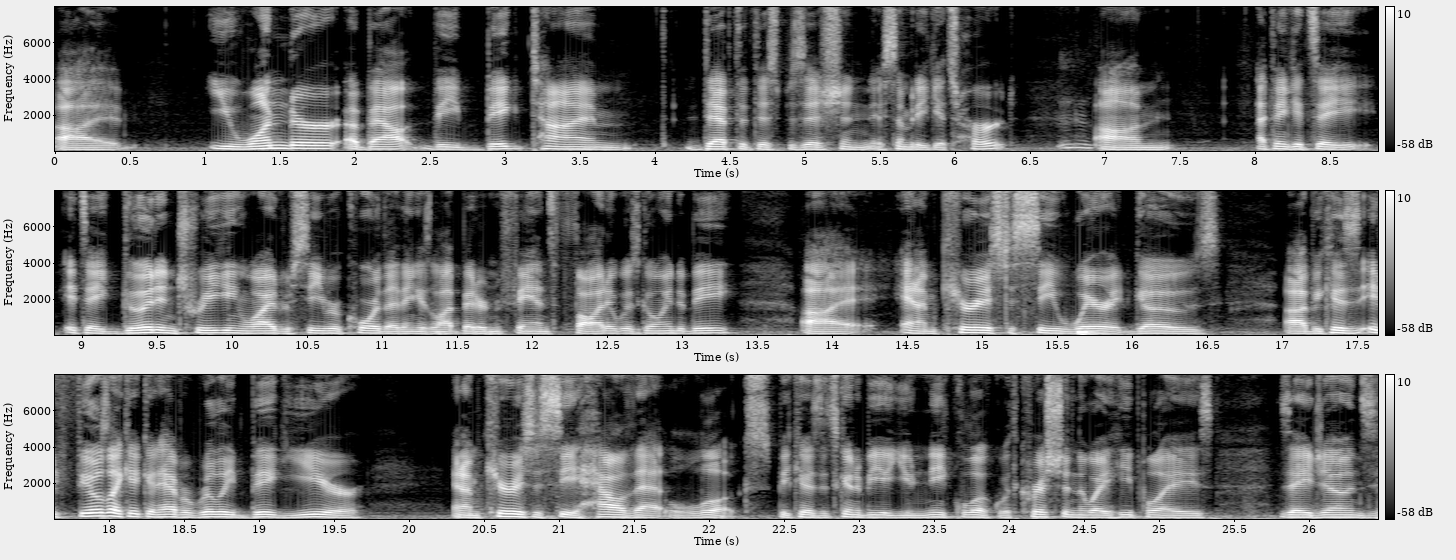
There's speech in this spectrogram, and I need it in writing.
Uh, you wonder about the big time depth at this position if somebody gets hurt. Mhm. Um, I think it's a it's a good, intriguing wide receiver corps that I think is a lot better than fans thought it was going to be, uh, and I'm curious to see where it goes uh, because it feels like it could have a really big year, and I'm curious to see how that looks because it's going to be a unique look with Christian the way he plays, Zay Jones.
